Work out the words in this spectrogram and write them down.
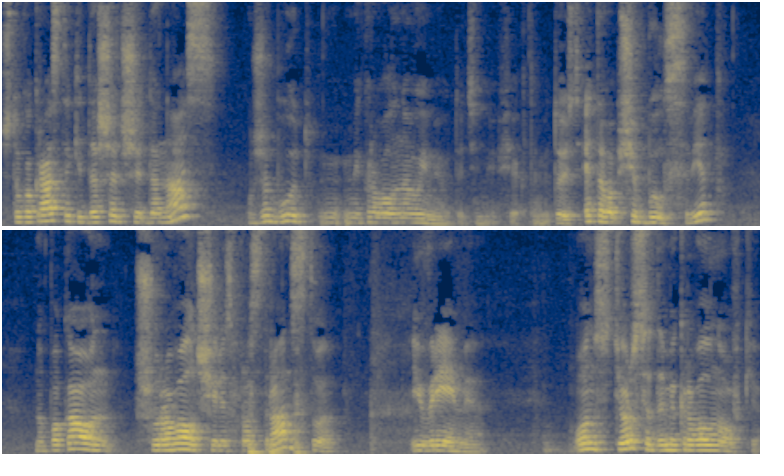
что как раз-таки дошедшие до нас уже будут микроволновыми вот этими эффектами. То есть это вообще был свет, но пока он шуровал через пространство и время, он стерся до микроволновки.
